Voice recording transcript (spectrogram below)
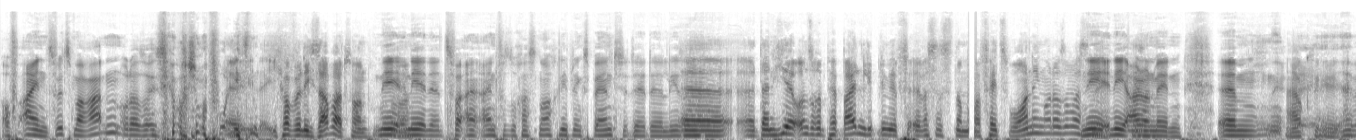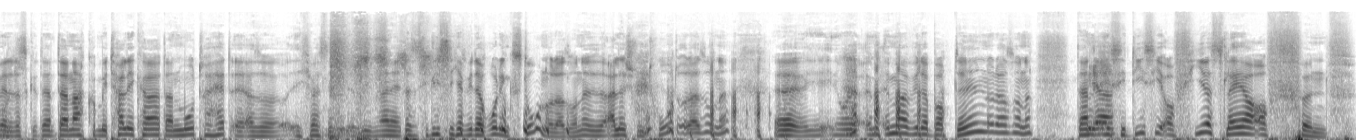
auf eins. Willst du mal raten oder soll ich es einfach schon mal vorlesen? Äh, ich hoffe nicht Sabaton. nee, aber- nee, nee, zwei, ein, einen Versuch hast du noch. Lieblingsband, der der Leser. Äh, äh, dann hier unsere beiden Lieblinge, was ist nochmal, Fates Warning oder sowas? Nee, nee, Iron Maiden. Ähm, Ah, okay, äh, das, da, danach kommt Metallica, dann Motorhead, äh, also ich weiß nicht, ich meine, das liest sich ja wieder Rolling Stone oder so, ne? Alle schon tot oder so, ne? Äh, immer wieder Bob Dylan oder so, ne? Dann Ja. ACDC auf 4, Slayer auf 5.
